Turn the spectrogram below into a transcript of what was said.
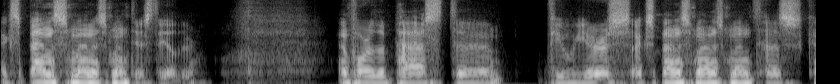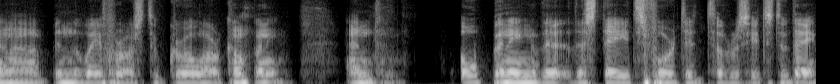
expense management is the other. And for the past uh, few years, expense management has kind of been the way for us to grow our company and opening the, the states for digital receipts today.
